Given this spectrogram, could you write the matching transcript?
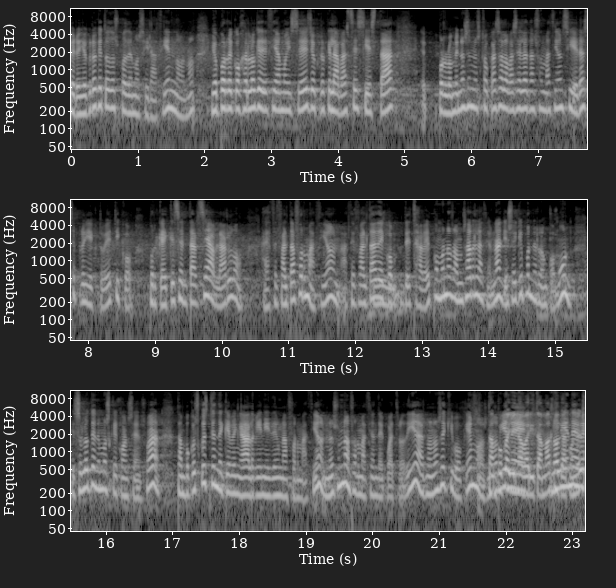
pero yo creo que todos podemos ir haciendo. ¿no? Yo por recoger lo que decía Moisés, yo creo que la base sí está por lo menos en nuestro caso, la base de la transformación sí era ese proyecto ético, porque hay que sentarse a hablarlo. Hace falta formación, hace falta de, de saber cómo nos vamos a relacionar y eso hay que ponerlo en común. Eso lo tenemos que consensuar. Tampoco es cuestión de que venga alguien y dé una formación. No es una formación de cuatro días, no nos equivoquemos. No Tampoco hay viene- una varita mágica No viene con esto,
